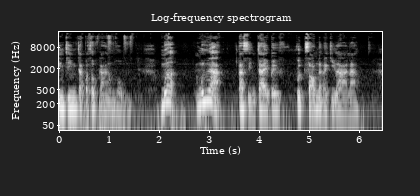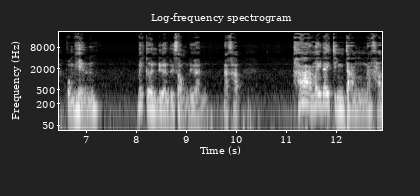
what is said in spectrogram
จริง ๆ จากประสบการณ์ของผม เมื่อเมื่อตัดสินใจไปฝึกซ้อมกับนักกีฬานะ ผมเห็นไม่เกินเดือนหรือสองเดือนนะครับ ถ้าไม่ได้จริงจังนะครับ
